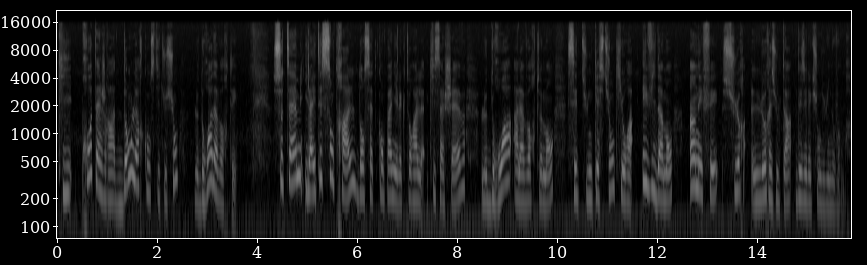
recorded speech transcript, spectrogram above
qui protégera dans leur constitution le droit d'avorter. Ce thème, il a été central dans cette campagne électorale qui s'achève. Le droit à l'avortement, c'est une question qui aura évidemment un effet sur le résultat des élections du 8 novembre.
